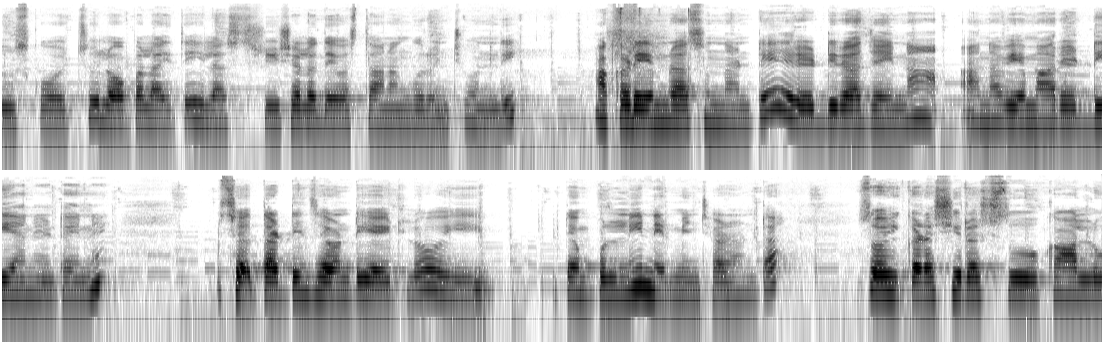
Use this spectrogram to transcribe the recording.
చూసుకోవచ్చు. లోపల అయితే ఇలా శ్రీశైల దేవస్థానం గురించి ఉంది. అక్కడ ఏం రాసిందంటే రెడ్డి రాజు అయిన అనవేమారెడ్డి అనేటైన థర్టీన్ సెవెంటీ ఎయిట్లో ఈ టెంపుల్ని నిర్మించాడంట. సో ఇక్కడ శిరస్సు కాళ్ళు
